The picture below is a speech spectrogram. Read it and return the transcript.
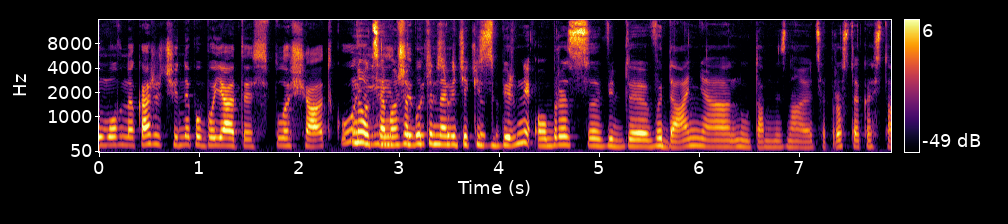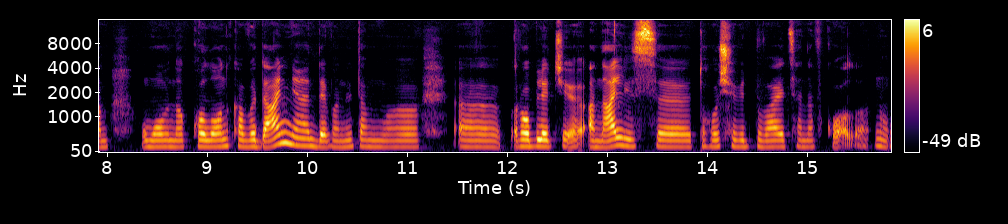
умовно кажучи, не побоятись площадку. Ну, це може бути навіть якийсь збірний образ від е, видання. Ну там не знаю, це просто якась там умовно колонка видання, де вони там е, е, роблять аналіз е, того, що відбувається навколо. Ну,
